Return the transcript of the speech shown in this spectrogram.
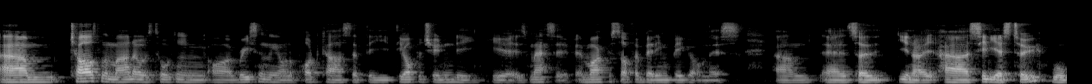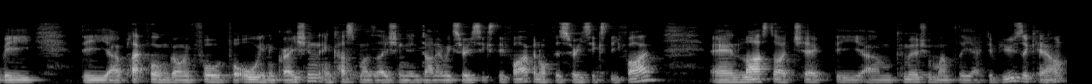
Um, Charles Lamanna was talking uh, recently on a podcast that the, the opportunity here is massive and Microsoft are betting big on this. Um, and so, you know, uh, CDS2 will be the uh, platform going forward for all integration and customization in Dynamics 365 and Office 365. And last I checked, the um, commercial monthly active user count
